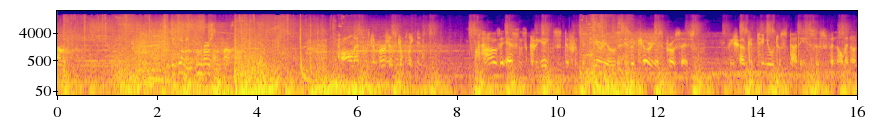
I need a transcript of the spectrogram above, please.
Maximum. Beginning conversion process. All essence conversions complete. How the essence creates different materials is a curious process. We shall continue to study this phenomenon.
